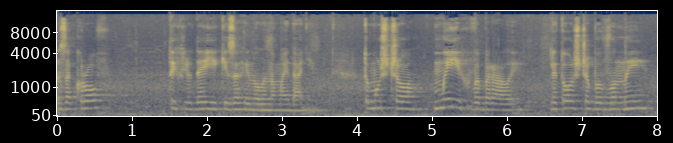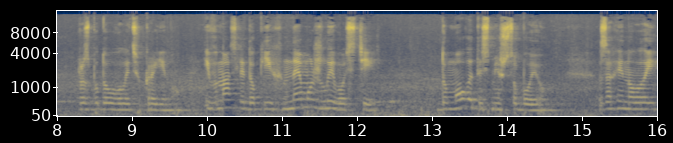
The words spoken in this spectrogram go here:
за кров тих людей, які загинули на Майдані. Тому що ми їх вибирали для того, щоб вони розбудовували цю країну. І внаслідок їх неможливості домовитись між собою загинули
